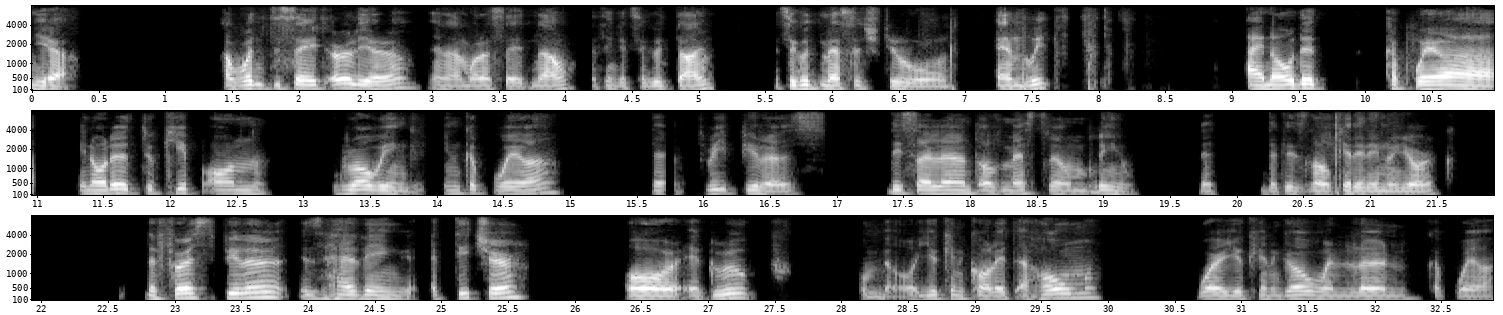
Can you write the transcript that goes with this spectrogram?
Yeah. I wanted to say it earlier and I'm going to say it now. I think it's a good time. It's a good message to end with. I know that capoeira, in order to keep on growing in capoeira, there are three pillars. This I learned of Mestre Ombrinho, that, that is located in New York. The first pillar is having a teacher or a group, or you can call it a home, where you can go and learn capoeira.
